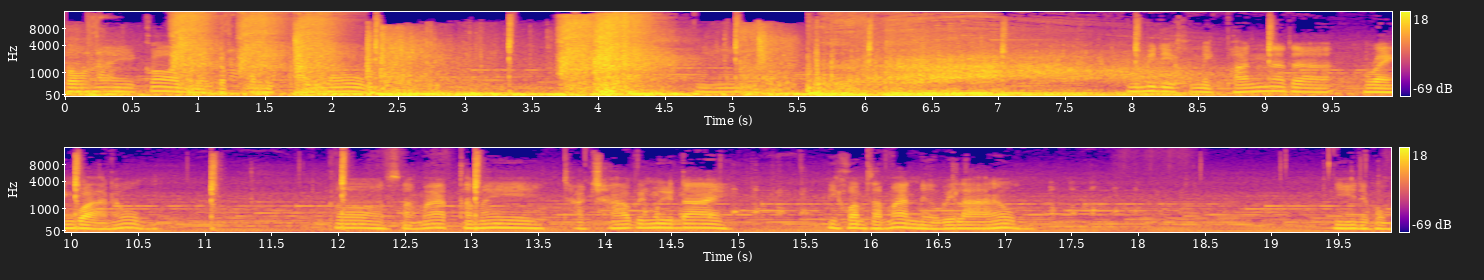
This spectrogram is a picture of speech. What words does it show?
เขาให้ก็เหมือนกับคอมิกพันธุ์แล้วนี่นี่ไม่ดีคอมิกพันน่าจะแรงกว่านะผมก็สามารถทำให้จากเช้าเป็นมืดได้ มีความสามารถเหนือเวลานะผมนี่เดี๋ยวผม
